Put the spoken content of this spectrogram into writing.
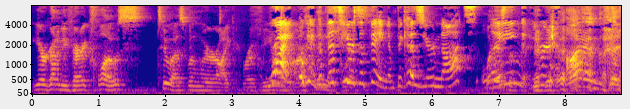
You're going to be very close to us when we're like revealing. Right. our Okay, but this here's the thing because you're not What is laying you're I am the thing.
